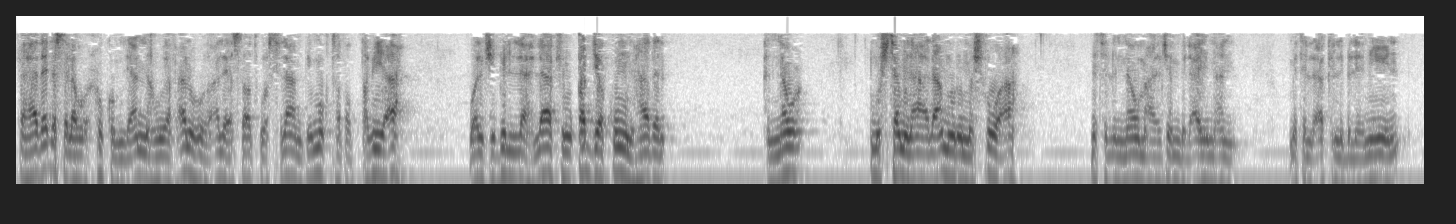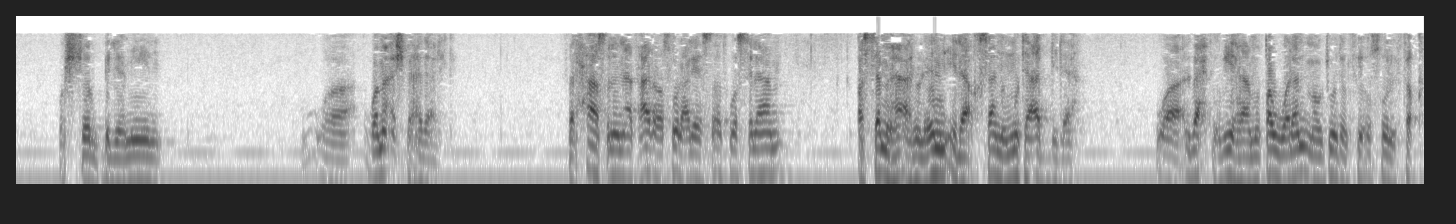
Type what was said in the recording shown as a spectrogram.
فهذا ليس له حكم لأنه يفعله عليه الصلاة والسلام بمقتضى الطبيعة والجبلة لكن قد يكون هذا النوع مشتملا على أمور مشروعة مثل النوم على الجنب الأيمن مثل الأكل باليمين والشرب باليمين وما أشبه ذلك. فالحاصل أن أفعال الرسول عليه الصلاة والسلام قسمها أهل العلم إلى أقسام متعددة والبحث فيها مطولا موجود في أصول الفقه.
